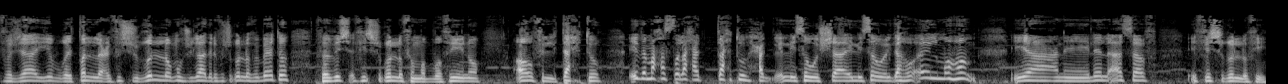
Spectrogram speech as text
فجاي يبغى يطلع يفش غله مش قادر يفش غله في بيته فيفش غله في موظفينه أو في اللي تحته. إذا ما حصل أحد تحته حق اللي يسوي الشاي اللي يسوي القهوة المهم يعني للأسف يفش غله فيه.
